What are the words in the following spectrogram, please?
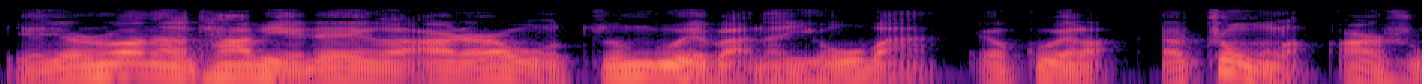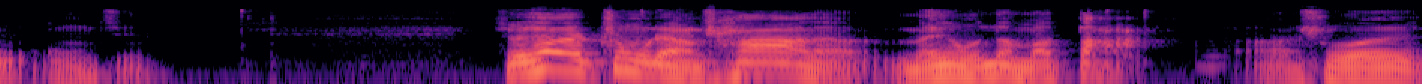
也就是说呢，它比这个二点五尊贵版的油版要贵了，要重了二十五公斤。所以它的重量差呢没有那么大啊。说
